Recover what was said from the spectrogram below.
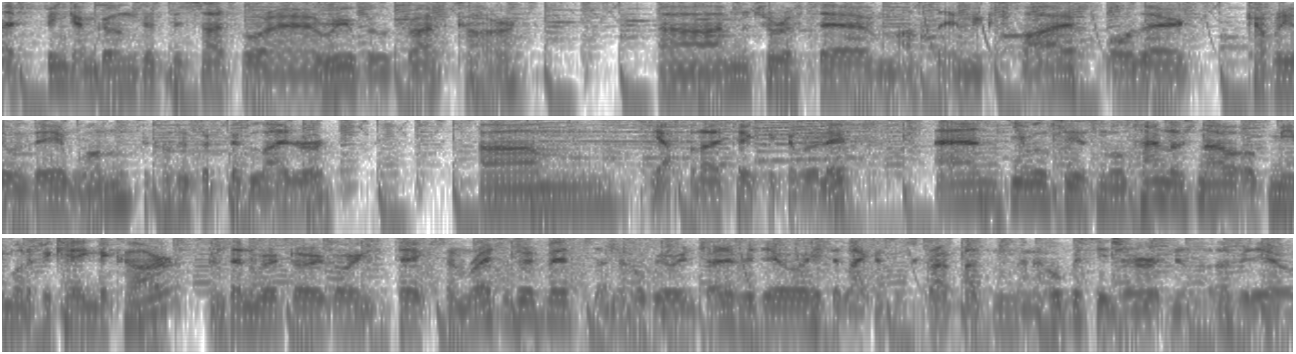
I think I'm going to decide for a rear-wheel drive car. Uh, I'm not sure if the Mazda MX-5 or the Cabriolet one because it's a bit lighter. Um, yeah, but I take the Cabriolet. And you will see a small time lapse now of me modifying the car. And then we're going to take some races with it. And I hope you enjoy the video. Hit the like and subscribe button. And I hope we see each other in another video.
